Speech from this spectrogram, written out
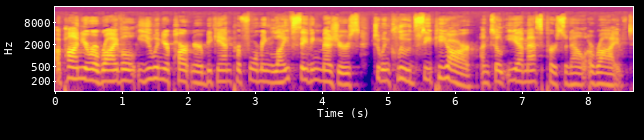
Upon your arrival, you and your partner began performing life saving measures to include CPR until EMS personnel arrived.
